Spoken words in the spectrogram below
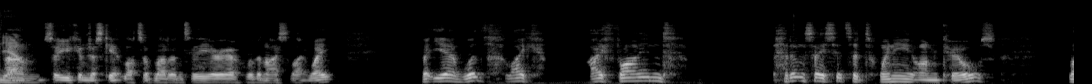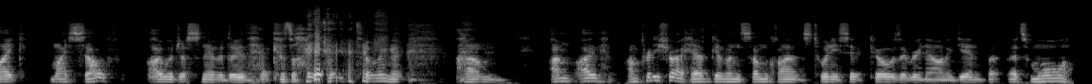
Yeah. Um, so you can just get lots of blood into the area with a nice light weight. But yeah, with like, I find hitting say sets of 20 on curls like myself, I would just never do that because I hate doing it. Um, I'm i am pretty sure I have given some clients 20 set curls every now and again, but that's more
